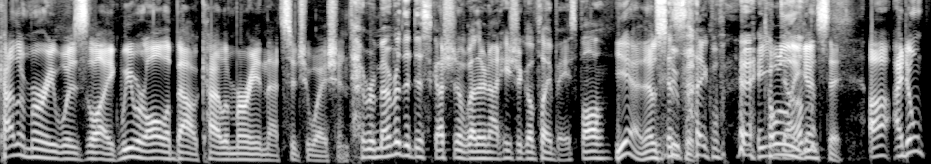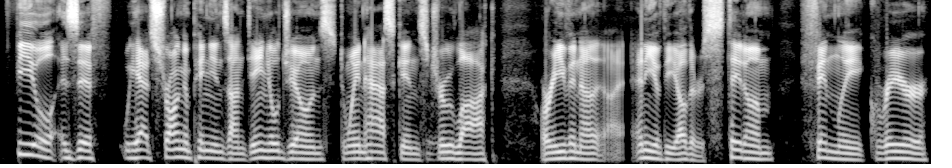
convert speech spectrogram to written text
Kyler Murray was like, we were all about Kyler Murray in that situation. I Remember the discussion of whether or not he should go play baseball? Yeah, that was stupid. Like, totally dumb? against it. Uh, I don't feel as if we had strong opinions on Daniel Jones, Dwayne Haskins, mm-hmm. Drew Lock, or even uh, any of the others. Stidham, Finley, Grier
